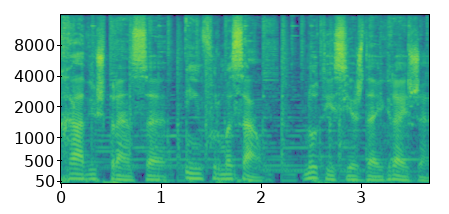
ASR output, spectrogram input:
Rádio Esperança, informação Notícias da Igreja.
